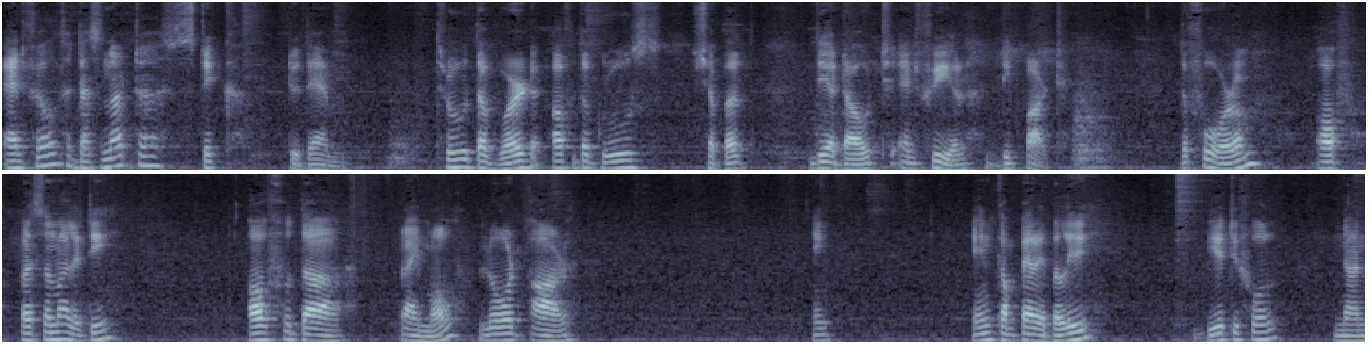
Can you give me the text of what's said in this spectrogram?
And filth does not stick to them. Through the word of the guru's shabad their doubt and fear depart. The form of personality of the primal Lord are in- incomparably beautiful. None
